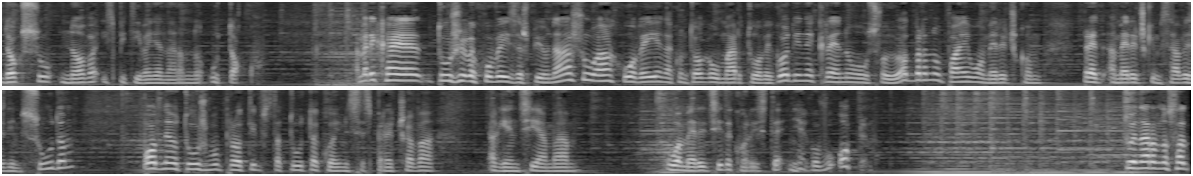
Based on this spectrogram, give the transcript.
dok su nova ispitivanja naravno u toku. Amerika je tužila Huawei za špionažu, a Huawei je nakon toga u martu ove godine krenuo u svoju odbranu, pa je u američkom, pred američkim saveznim sudom podneo tužbu protiv statuta kojim se sprečava agencijama u Americi da koriste njegovu opremu. Tu je naravno sad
